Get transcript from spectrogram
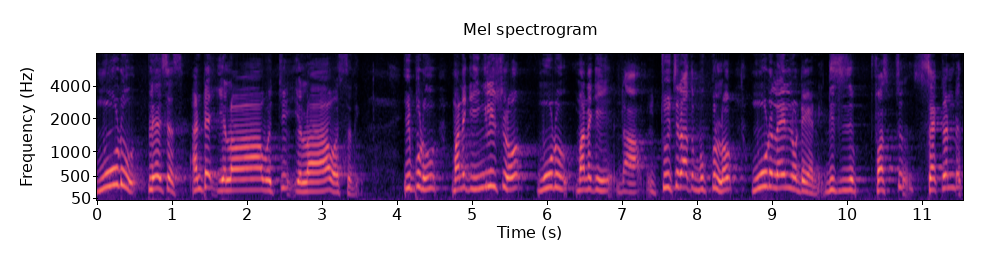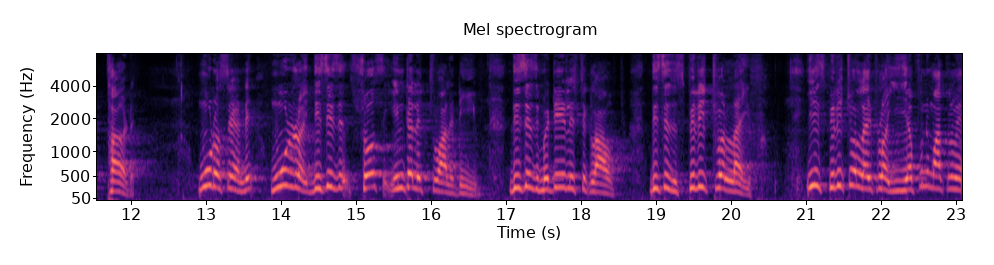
మూడు ప్లేసెస్ అంటే ఇలా వచ్చి ఇలా వస్తుంది. ఇప్పుడు మనకి ఇంగ్లీష్లో మూడు మనకి చూచిరాత బుక్కుల్లో మూడు లైన్లు ఉంటాయండి. This is first second third మూడు వస్తాయండి. మూడులో this is shows intellectuality this is materialistic love this is spiritual life ఈ స్పిరిచువల్ లైఫ్లో ఈ ఎఫ్ని మాత్రమే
